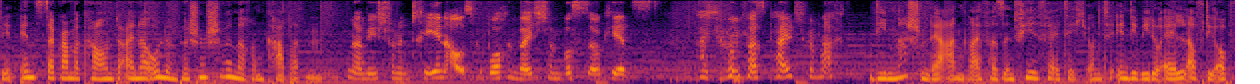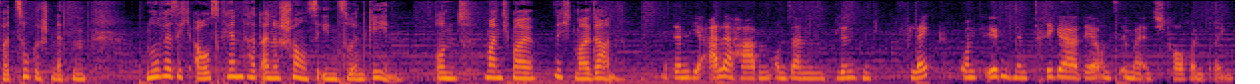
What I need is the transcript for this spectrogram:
den Instagram-Account einer olympischen Schwimmerin kaperten. Da bin ich schon in Tränen ausgebrochen, weil ich schon wusste, okay, jetzt habe ich irgendwas falsch gemacht. Die Maschen der Angreifer sind vielfältig und individuell auf die Opfer zugeschnitten. Nur wer sich auskennt, hat eine Chance, ihnen zu entgehen. Und manchmal nicht mal dann. Denn wir alle haben unseren blinden Fleck und irgendeinen Trigger, der uns immer ins Straucheln bringt.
